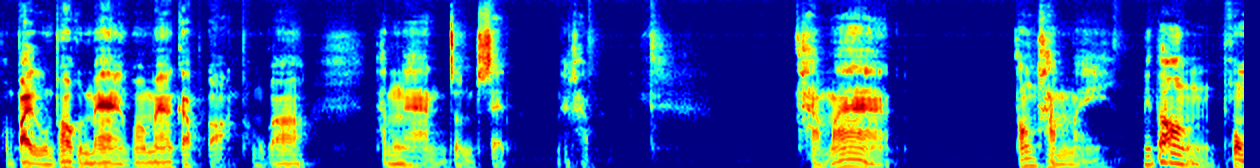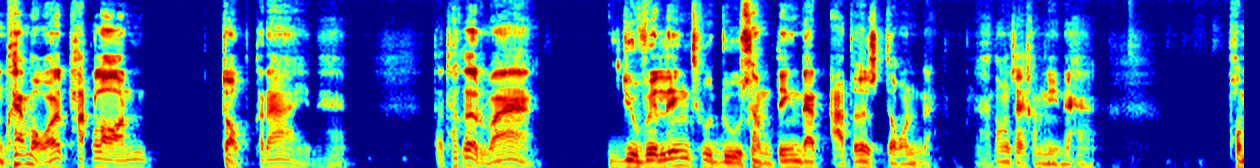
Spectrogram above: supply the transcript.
ผมไปกับคุณพ่อคุณแม่คุณพ่อแม่กลับก่อน ผมก็ทำงานจนเสร็จนะครับามว่าต้องทำไหม ไม่ต้อง ผมแค่บอกว่าพักร้อนจบก็ได้นะฮะ แต่ถ้าเกิดว่า you willing to do something that others don't นะนะต้องใช้คำนี้นะฮะผม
